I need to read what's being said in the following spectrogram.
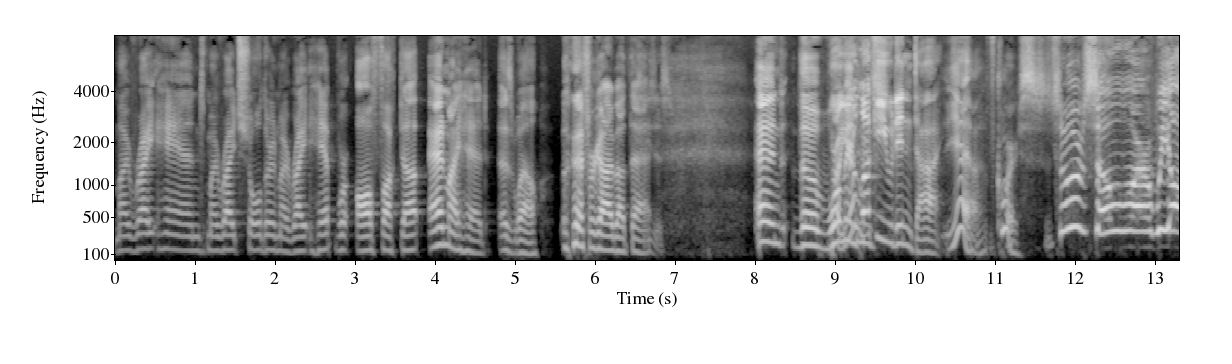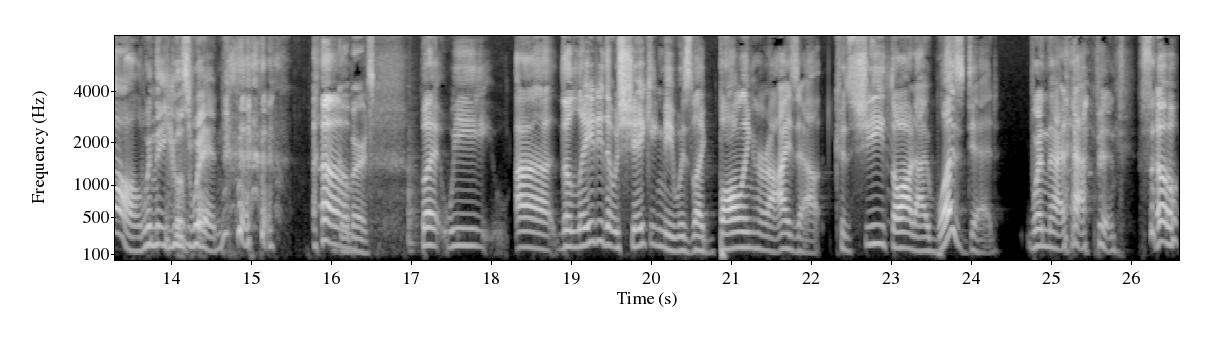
my right hand, my right shoulder, and my right hip were all fucked up, and my head as well. I forgot about that. Jesus. And the Bro, woman, you're who's- lucky you didn't die. yeah, of course. So so are we all when the Eagles win. Go birds. but we uh the lady that was shaking me was like bawling her eyes out because she thought i was dead when that happened. So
